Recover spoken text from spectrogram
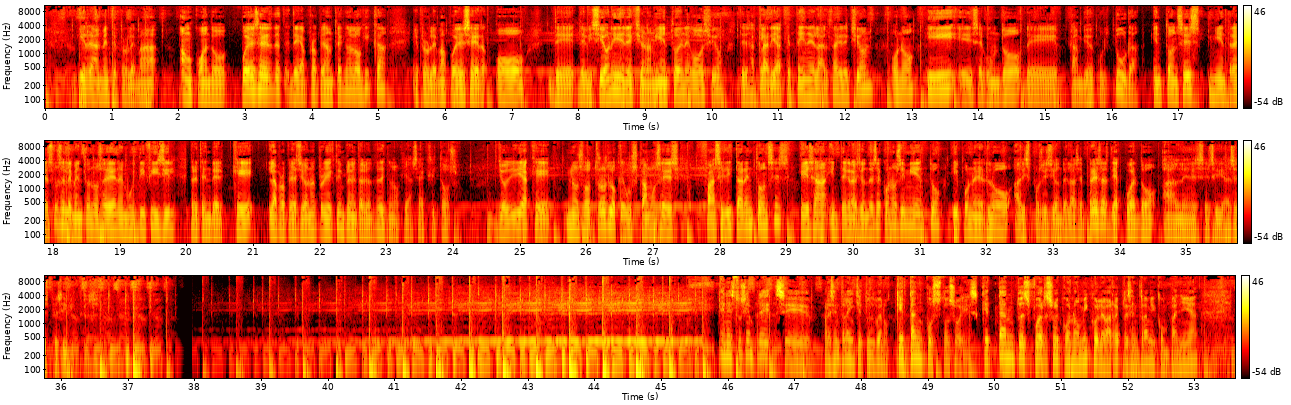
y realmente el problema, aun cuando puede ser de, apropiación tecnológica, el problema puede ser o de, visión y direccionamiento de negocio, de esa claridad que tiene la alta dirección o no, y eh, segundo, de cambio de cultura. Entonces, mientras esos elementos no se den, es muy difícil pretender que la apropiación o el proyecto de implementación de tecnología sea exitoso. Yo diría que nosotros lo que buscamos es facilitar entonces esa integración de ese conocimiento y ponerlo a disposición de las empresas de acuerdo a las necesidades específicas. En esto siempre se presenta la inquietud, bueno, ¿qué tan costoso es? ¿Qué tanto esfuerzo económico le va a representar a mi compañía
